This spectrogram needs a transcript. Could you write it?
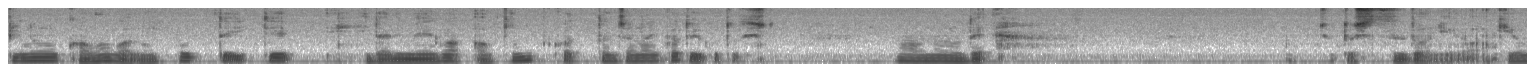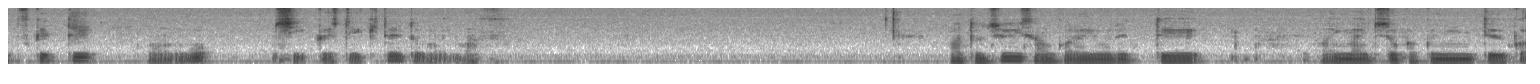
皮の皮が残っていて左目が開きにくかったんじゃないかということでした。まあ、なので、ちょっと湿度には気をつけて今後飼育していきたいと思います。あと獣医さんから言われて、まあ、今一度確認というか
